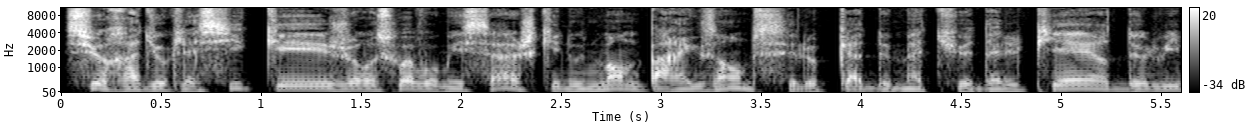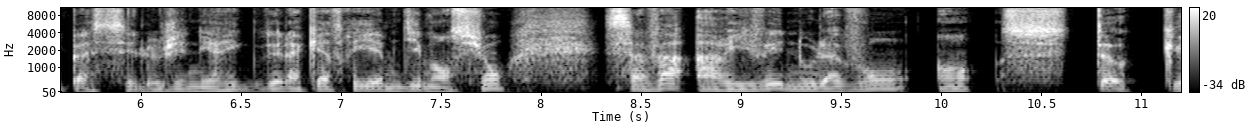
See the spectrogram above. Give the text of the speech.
sur Radio Classique et je reçois vos messages qui nous demandent par exemple, c'est le cas de Mathieu Delpierre, de lui passer le générique de la quatrième dimension. Ça va arriver, nous l'avons en stock.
